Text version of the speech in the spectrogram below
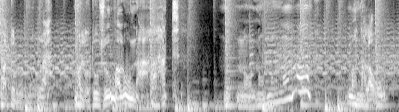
Hatulunnolla. Malutusu malunahat. No, no, no, no, no. Manalaut.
